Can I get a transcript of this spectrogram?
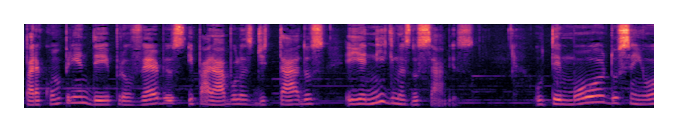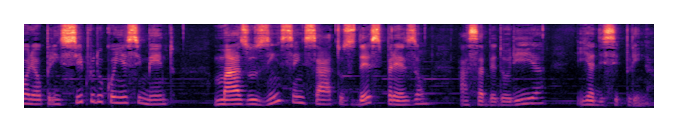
para compreender provérbios e parábolas, ditados e enigmas dos sábios. O temor do Senhor é o princípio do conhecimento, mas os insensatos desprezam a sabedoria e a disciplina.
